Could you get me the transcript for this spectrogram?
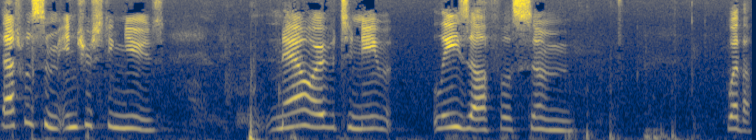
That was some interesting news. Now over to Lisa for some weather.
